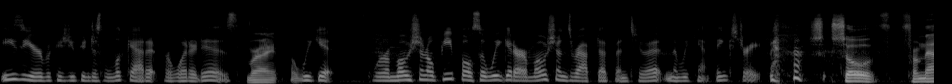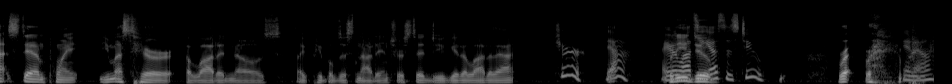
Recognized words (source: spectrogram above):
easier because you can just look at it for what it is. right But we get we're emotional people, so we get our emotions wrapped up into it, and then we can't think straight. So, f- from that standpoint, you must hear a lot of no's, like people just not interested. Do you get a lot of that? sure, yeah, I hear lots do? of yeses too. Right, right, You know,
